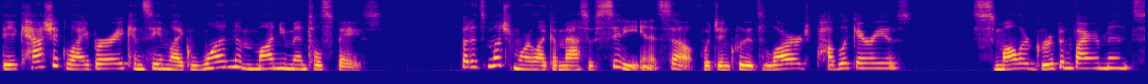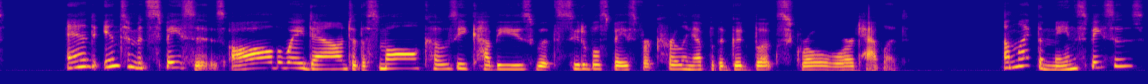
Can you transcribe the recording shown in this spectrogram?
The Akashic Library can seem like one monumental space, but it's much more like a massive city in itself, which includes large public areas, smaller group environments, and intimate spaces all the way down to the small, cozy cubbies with suitable space for curling up with a good book, scroll, or tablet. Unlike the main spaces,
